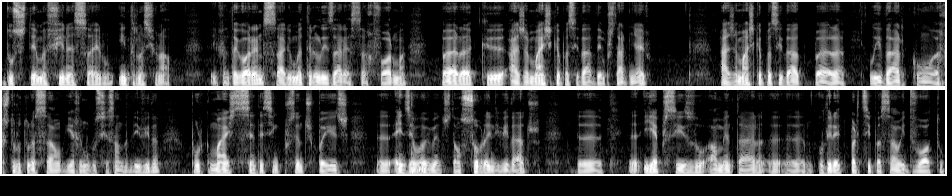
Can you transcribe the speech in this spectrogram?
do sistema financeiro internacional. E, portanto, agora é necessário materializar essa reforma para que haja mais capacidade de emprestar dinheiro, haja mais capacidade para lidar com a reestruturação e a renegociação da dívida, porque mais de 65% dos países eh, em desenvolvimento estão sobreendividados eh, eh, e é preciso aumentar o direito de participação e de voto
